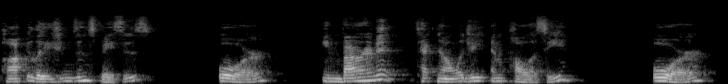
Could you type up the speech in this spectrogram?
populations, and spaces, or environment, technology, and policy, or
